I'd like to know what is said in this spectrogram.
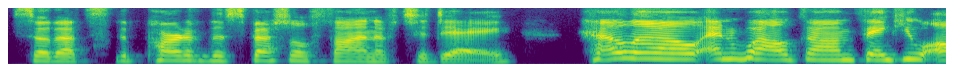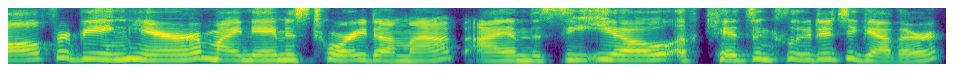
so that's the part of the special fun of today. Hello and welcome. Thank you all for being here. My name is Torrie Dunlap. I am the CEO of Kids Included Together,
